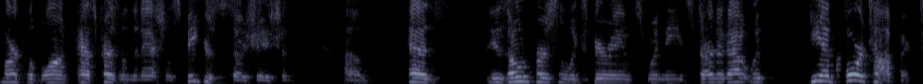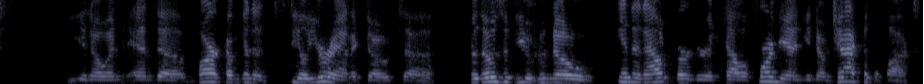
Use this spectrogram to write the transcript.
Mark LeBlanc, past president of the National Speakers Association, um, has his own personal experience when he started out with, he had four topics, you know, and, and uh, Mark, I'm going to steal your anecdote. Uh, for those of you who know In and Out Burger in California and you know Jack in the Box,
